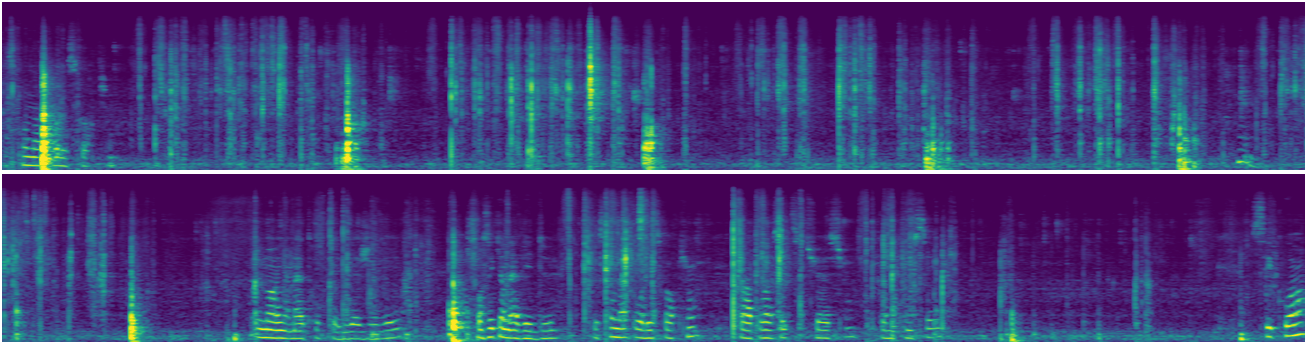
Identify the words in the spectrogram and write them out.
Qu'est-ce qu'on a pour les scorpions? Non, il y en a trop pour exagérer. Je pensais qu'il y en avait deux. Qu'est-ce qu'on a pour les scorpions par rapport à cette situation comme conseil C'est quoi?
